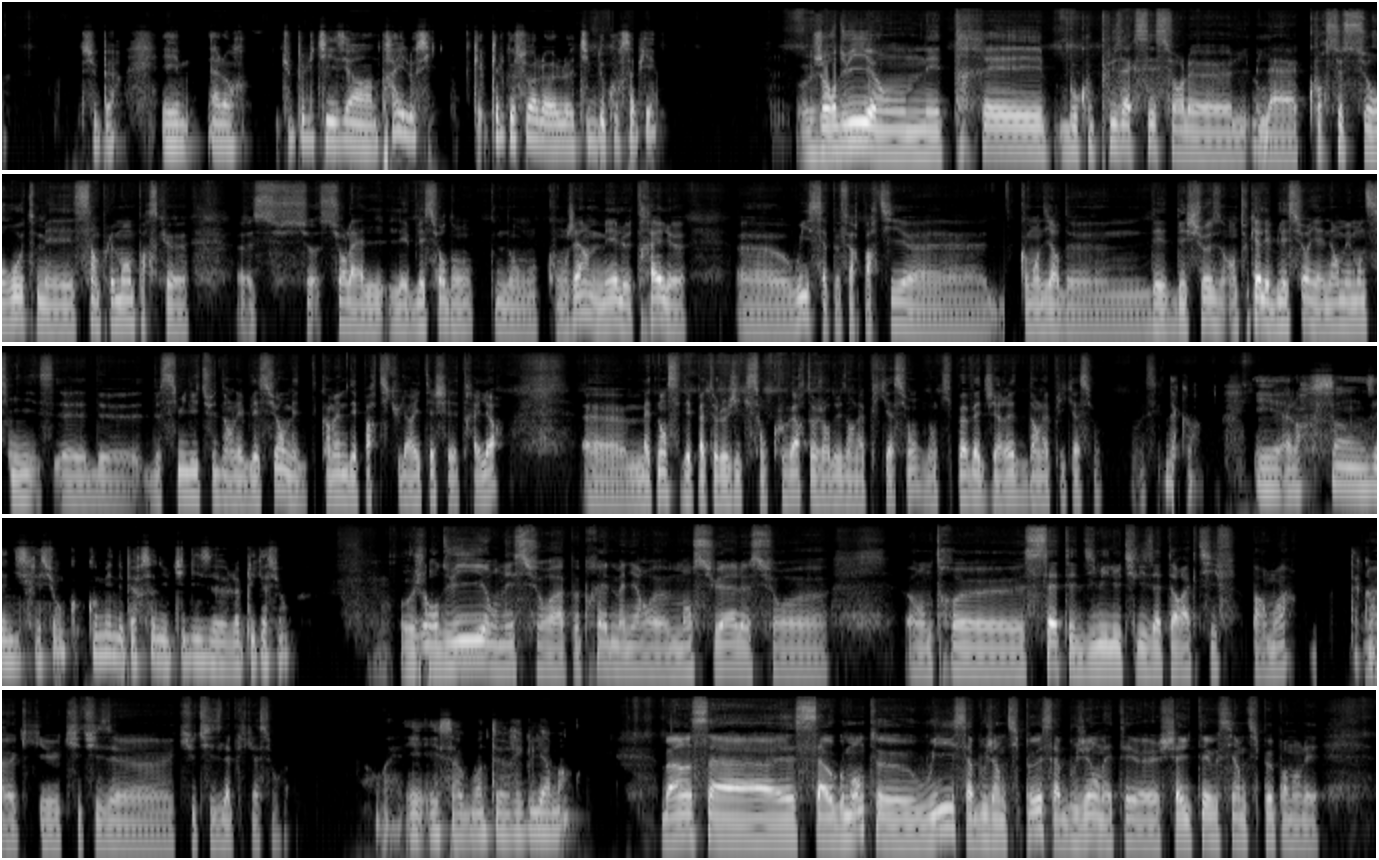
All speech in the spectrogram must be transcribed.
Super. Et alors, tu peux l'utiliser en trail aussi, quel que soit le, type de course à pied? Aujourd'hui, on est très beaucoup plus axé sur le la course sur route, mais simplement parce que euh, sur, sur la, les blessures dont qu'on gère, mais le trail, euh, oui, ça peut faire partie, euh, comment dire, de des, des, choses. En tout cas, les blessures, il y a énormément de, euh, de, de similitudes dans les blessures, mais quand même des particularités chez les trailers. Euh, maintenant, c'est des pathologies qui sont couvertes aujourd'hui dans l'application, donc qui peuvent être gérées dans l'application. D'accord. Et alors, sans indiscrétion, combien de personnes utilisent euh, l'application? Aujourd'hui, on est sur à peu près de manière euh, mensuelle sur entre 7 et 10 000 utilisateurs actifs par mois qui, qui, utilisent, qui utilisent l'application. Ouais. Et, et ça augmente régulièrement? Ben ça ça augmente, euh, oui, ça bouge un petit peu, ça a bougé. On a été euh, chahuté aussi un petit peu pendant les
